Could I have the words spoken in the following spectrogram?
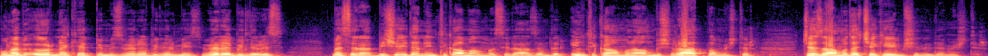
Buna bir örnek hepimiz verebilir miyiz? Verebiliriz. Mesela bir şeyden intikam alması lazımdır. İntikamını almış, rahatlamıştır. Cezamı da çekeyim şimdi demiştir.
